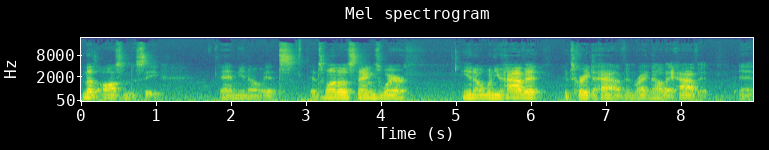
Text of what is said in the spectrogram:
and that's awesome to see. And you know, it's it's one of those things where, you know, when you have it, it's great to have, and right now they have it. And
